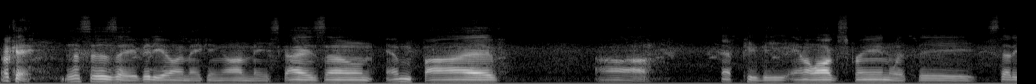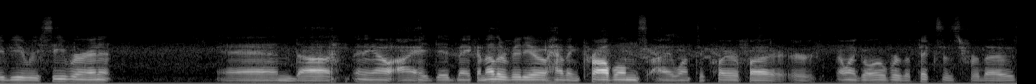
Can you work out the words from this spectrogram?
Okay, this is a video I'm making on the SkyZone M5 uh, FPV analog screen with the SteadyView receiver in it. And uh, anyhow, I did make another video having problems. I want to clarify, or I want to go over the fixes for those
